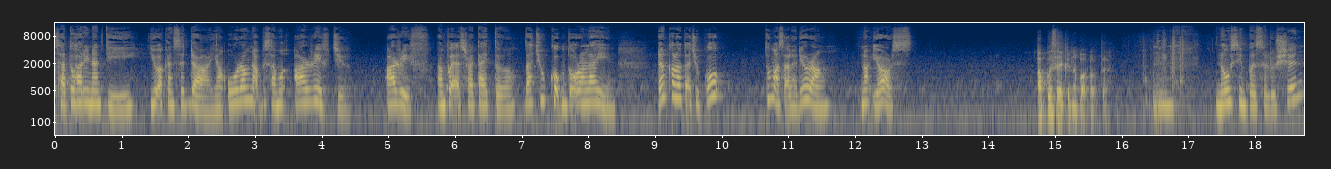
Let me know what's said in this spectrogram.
Satu hari nanti, you akan sedar yang orang nak bersama Arif je. Arif, tanpa extra title, dah cukup untuk orang lain. Dan kalau tak cukup, tu masalah dia orang. Not yours. Apa saya kena buat, doktor? No simple solution,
